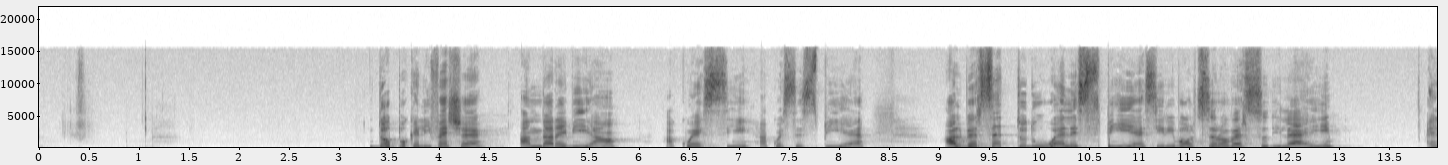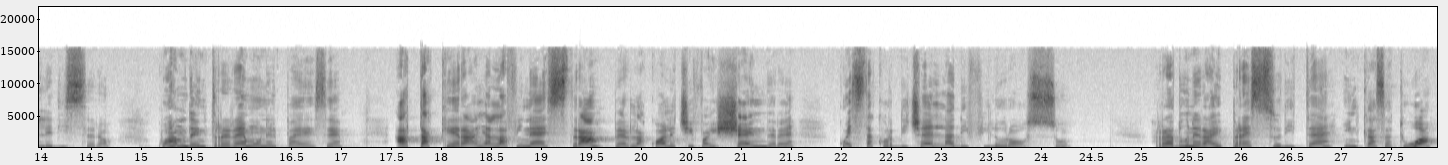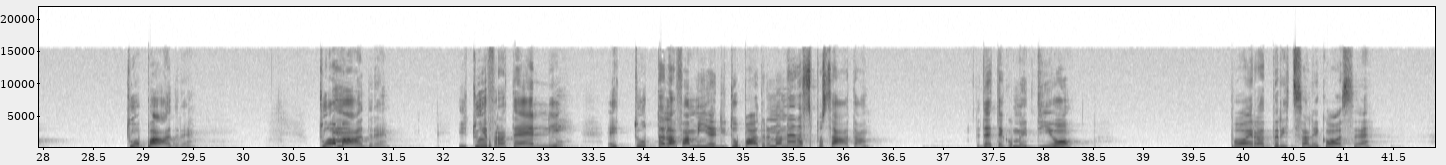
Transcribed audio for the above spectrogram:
dopo che li fece andare via a questi, a queste spie, al versetto 2 le spie si rivolsero verso di lei e le dissero, quando entreremo nel paese, attaccherai alla finestra per la quale ci fai scendere questa cordicella di filo rosso. Radunerai presso di te in casa tua tuo padre, tua madre, i tuoi fratelli e tutta la famiglia di tuo padre. Non era sposata. Vedete come Dio poi raddrizza le cose?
